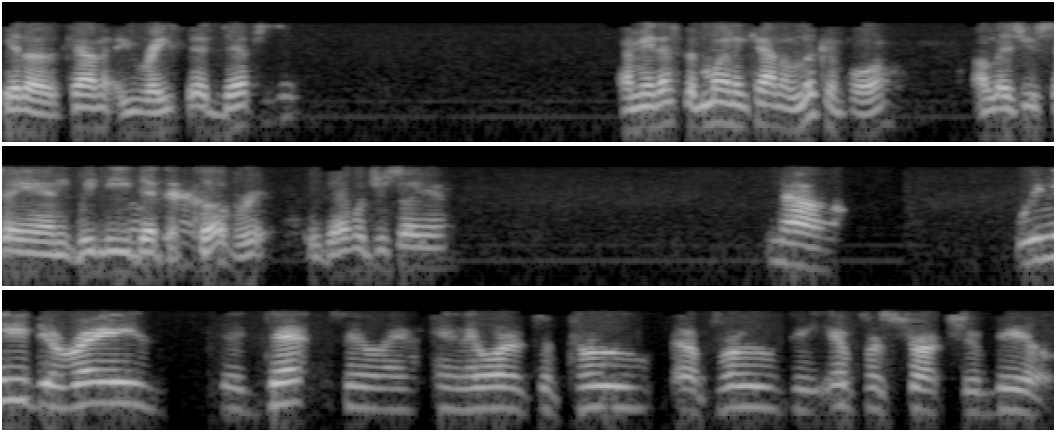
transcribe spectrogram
it'll kind of erase that deficit? I mean, that's the money kind of looking for. Unless you're saying we need that to cover it. Is that what you're saying? No, we need to raise the debt ceiling in order to prove, approve the infrastructure bills.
